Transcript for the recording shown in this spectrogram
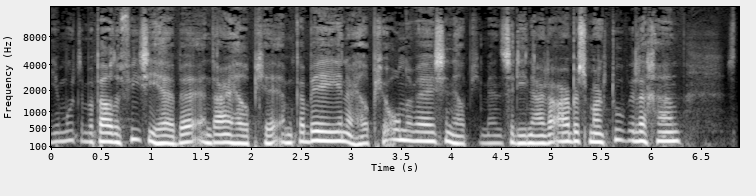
je moet een bepaalde visie hebben. En daar help je MKB in, daar help je onderwijs in, help je mensen die naar de arbeidsmarkt toe willen gaan. Het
